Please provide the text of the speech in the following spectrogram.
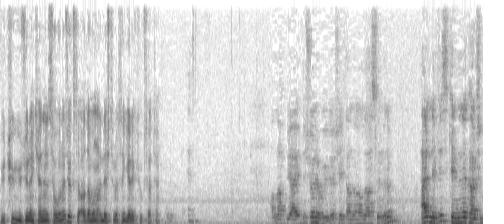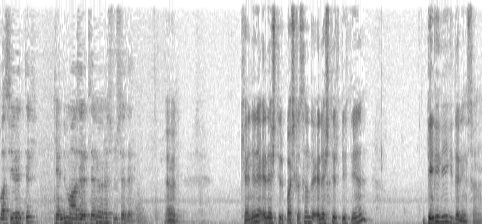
bütün gücüne kendini savunacaksa adamın eleştirmesine gerek yok zaten. Allah bir ayette şöyle buyuruyor. Şeytandan Allah'a sığınırım. Her nefis kendine karşı basirettir. Kendi mazeretlerini öne sürse de. Evet. Kendini eleştirip başkasını da eleştirdiğini deliliği gider insanın.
